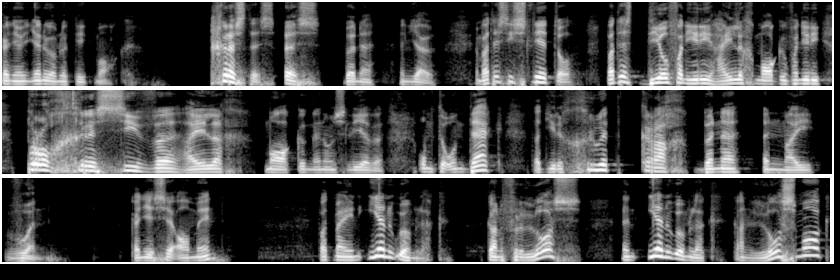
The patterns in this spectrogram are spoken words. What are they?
kan jy in een oomblik net maak. Christus is binne in jou. En wat is die sleutel? Wat is deel van hierdie heiligmaking van hierdie progressiewe heiligmaking in ons lewe om te ontdek dat hier 'n groot krag binne in my woon. Kan jy sê amen? Wat my in een oomblik kan verlos, in een oomblik kan losmaak,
